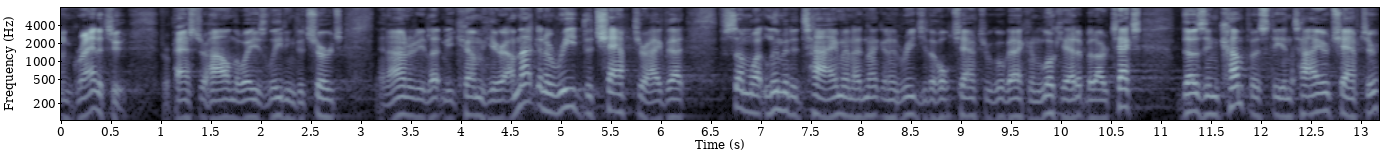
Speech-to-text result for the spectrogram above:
and gratitude for Pastor Howell and the way he's leading the church, and honored he let me come here. I'm not going to read the chapter. I've got somewhat limited time, and I'm not going to read you the whole chapter. We'll go back and look at it, but our text does encompass the entire chapter,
